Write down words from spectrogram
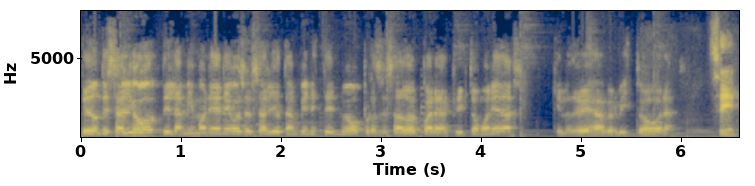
de donde salió, de la misma unidad de negocio salió también este nuevo procesador para criptomonedas, que lo debes haber visto ahora. Sí.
